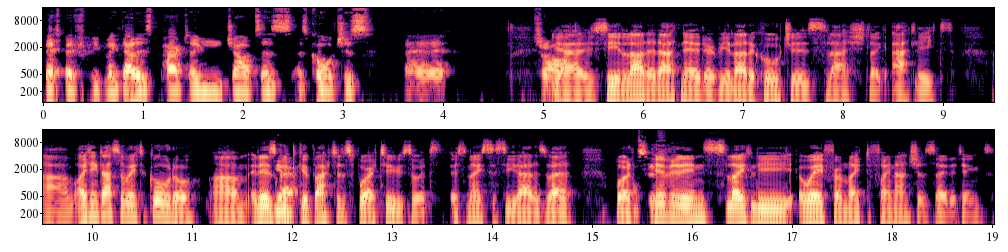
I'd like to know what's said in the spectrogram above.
Best bet for people like that is part time jobs as as coaches. Uh, yeah, you see a lot of that now. There'll be a lot of coaches slash like athletes um, I think that's the way to go, though. Um, it is yeah. good to give back to the sport too, so it's it's nice to see that as well. But that's pivoting it. slightly away from like the financial side of things,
